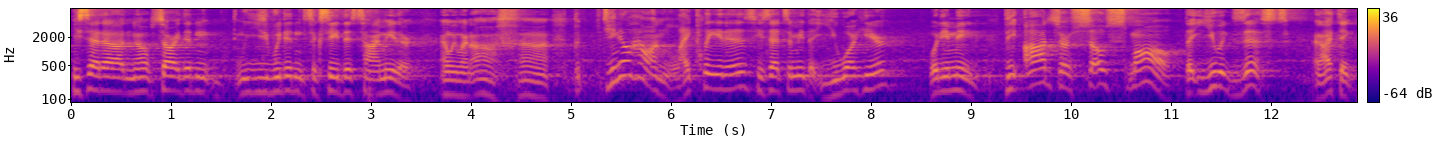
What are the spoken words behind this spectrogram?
he said, uh, no, sorry, didn't we, we didn't succeed this time either. And we went, oh, uh, but do you know how unlikely it is? He said to me that you are here. What do you mean? The odds are so small that you exist. And I think,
